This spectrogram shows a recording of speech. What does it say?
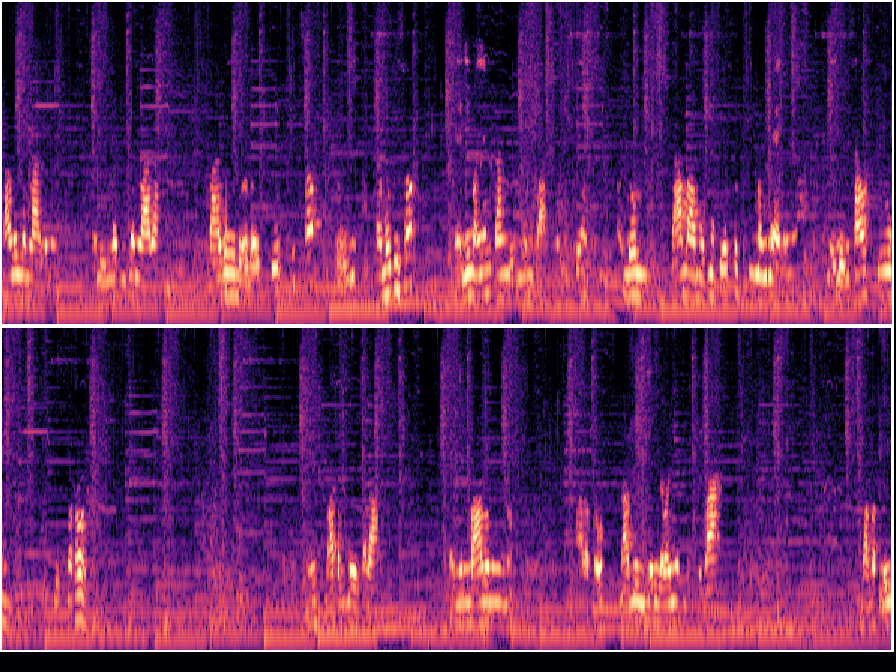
đang lên dần lại lên định là dần lại đâu tại vì đối với tiếp tiếp shot là tiếp shot để như mà em tăng điểm nhân quả của mục tiêu. Dồn bám vào một mục tiêu cực kỳ mạnh mẽ để đứng sau tiêu được mà thôi. Ba trăm mười cả đám nhân ba luôn em khá là tốt đam mình dân là bao nhiêu một phẩy ba đam vật lý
